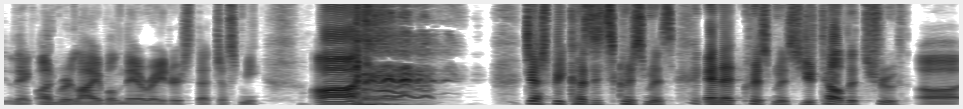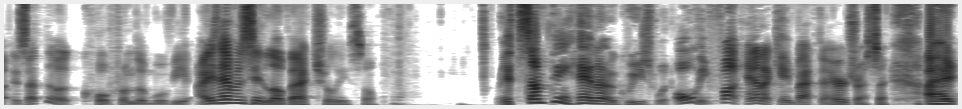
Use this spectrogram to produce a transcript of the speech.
like unreliable narrators. That's just me. Uh, just because it's Christmas and at Christmas you tell the truth. Uh, is that the quote from the movie? I haven't seen Love Actually, so it's something Hannah agrees with. Holy fuck, Hannah came back to hairdresser. I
